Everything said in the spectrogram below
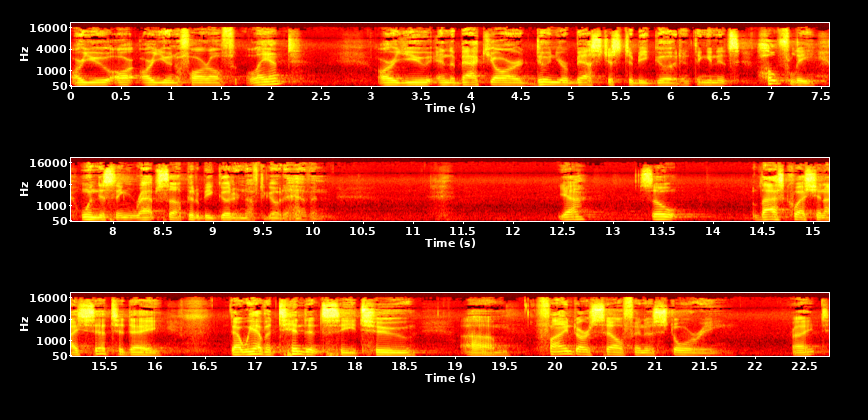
Are you are, are you in a far off land? Are you in the backyard doing your best just to be good and thinking it's hopefully when this thing wraps up, it'll be good enough to go to heaven? Yeah? So, last question. I said today that we have a tendency to um, find ourselves in a story, right?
